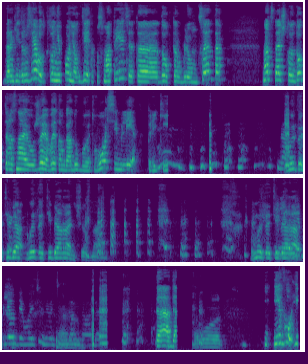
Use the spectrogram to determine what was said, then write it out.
Дорогие друзья, вот кто не понял, где это посмотреть, это доктор Блюм Центр. Надо сказать, что доктора знаю уже в этом году будет 8 лет, прикинь. Мы-то тебя, мы-то тебя раньше знаем. Мы-то тебя раньше. Любим очень-очень давно, да. Да, да. Вот. И, и, и,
